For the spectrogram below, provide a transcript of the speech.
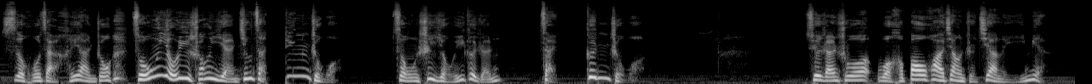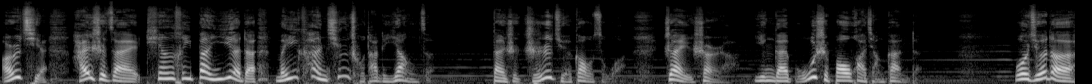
似乎在黑暗中总有一双眼睛在盯着我，总是有一个人在跟着我。虽然说我和包画匠只见了一面，而且还是在天黑半夜的，没看清楚他的样子，但是直觉告诉我，这事儿啊，应该不是包画匠干的。我觉得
